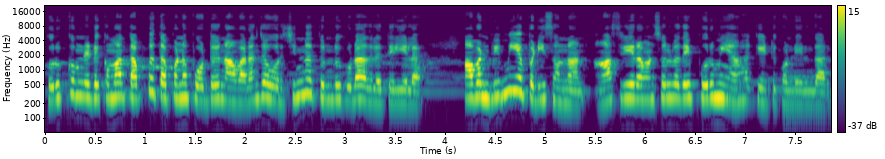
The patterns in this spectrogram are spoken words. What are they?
குறுக்கும் நெடுக்குமா தப்பு தப்புன்னு போட்டு நான் வரைஞ்ச ஒரு சின்ன துண்டு கூட அதுல தெரியல. அவன் விம்மியபடி சொன்னான். ஆசிரியர் அவன் சொல்வதை பொறுமையாக கேட்டுக்கொண்டிருந்தார்.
